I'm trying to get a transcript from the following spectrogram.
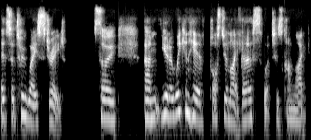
it's a two way street. So, um, you know, we can have posture like this, which is kind of like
